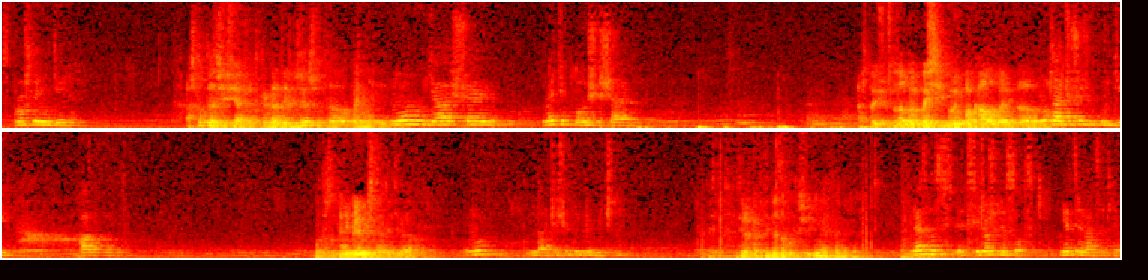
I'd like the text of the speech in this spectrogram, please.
с прошлой недели. А что ты ощущаешь, вот, когда ты лежишь вот, э, по ней? Ну, я ощущаю, ну, тепло ощущаю. А что еще? Что такое пощипывает, покалывает? э, Ну да, чуть-чуть в груди укалывает. Ну, это что-то непривычное для тебя. Да, чуть-чуть непривычно. Сереж, как тебя зовут еще? Имя, фамилия? Меня зовут Сережа Лисовский. Мне 13 лет.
